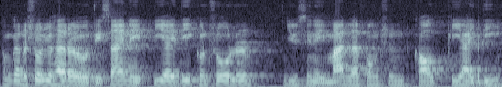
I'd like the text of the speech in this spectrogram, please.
I'm going to show you how to design a PID controller using a MATLAB function called PID.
